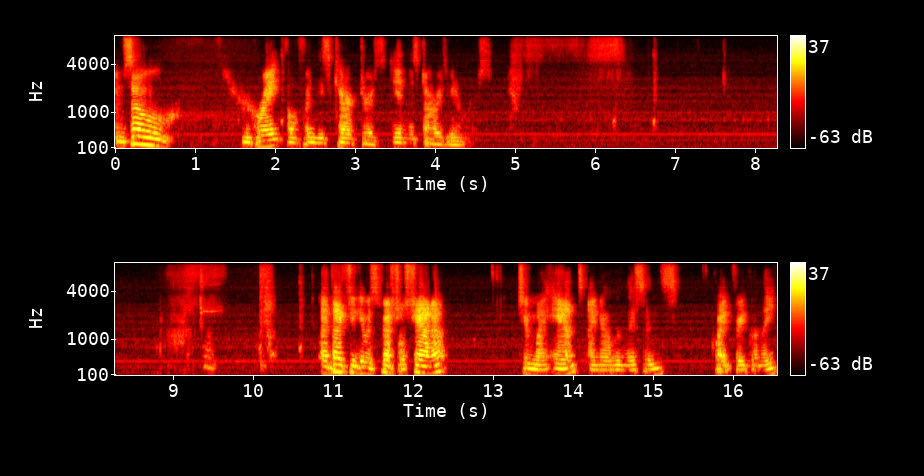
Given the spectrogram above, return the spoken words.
am so grateful for these characters in the Star Wars universe. I'd like to give a special shout out to my aunt, I know who listens quite frequently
